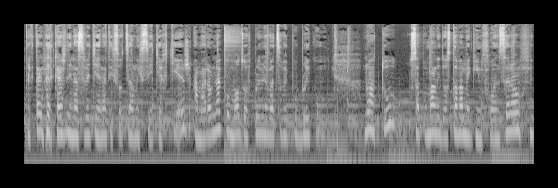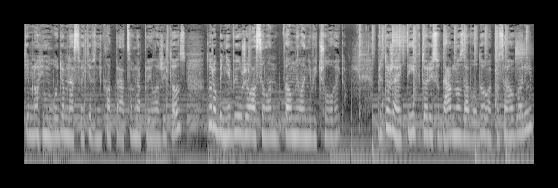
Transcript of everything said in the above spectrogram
tak takmer každý na svete je na tých sociálnych sieťach tiež a má rovnakú moc ovplyvňovať svoje publikum. No a tu sa pomaly dostávame k influencerom, kde mnohým ľuďom na svete vznikla pracovná príležitosť, ktorú by nevyužil asi len veľmi lenivý človek. Pretože aj tí, ktorí sú dávno za vodou, ako sa hovorí,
